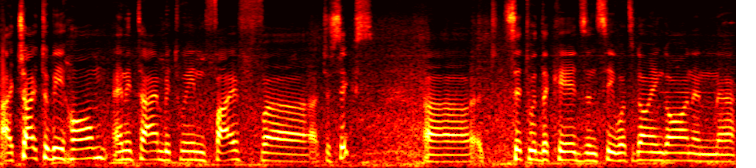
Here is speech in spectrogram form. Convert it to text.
I try to be home anytime between 5 uh, to 6, uh, sit with the kids and see what's going on and uh,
